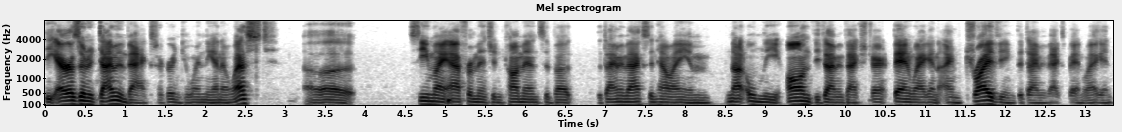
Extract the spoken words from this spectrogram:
the Arizona Diamondbacks are going to win the NL West. Uh, see my aforementioned comments about the Diamondbacks and how I am not only on the Diamondbacks bandwagon, I'm driving the Diamondbacks bandwagon.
